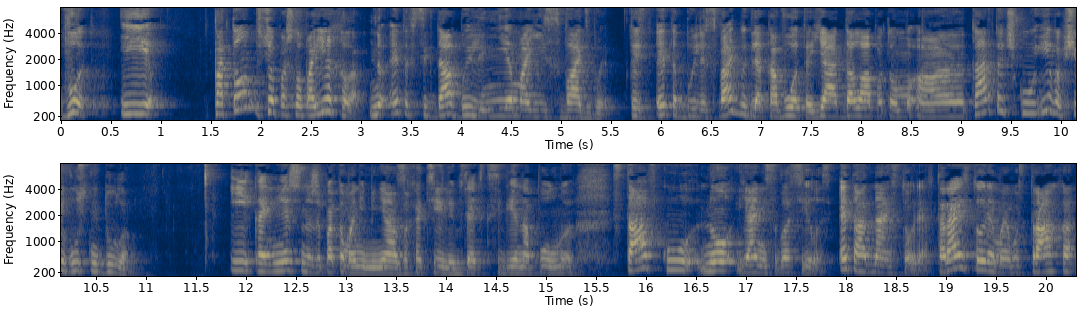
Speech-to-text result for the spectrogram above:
Вот, и Потом все пошло-поехало, но это всегда были не мои свадьбы. То есть это были свадьбы для кого-то. Я отдала потом э, карточку и вообще в ус не дула. И, конечно же, потом они меня захотели взять к себе на полную ставку, но я не согласилась. Это одна история. Вторая история моего страха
